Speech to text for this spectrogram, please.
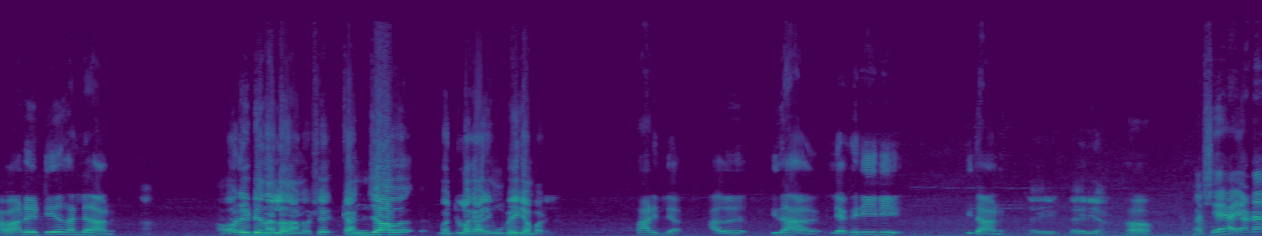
അവാർഡ് കിട്ടിയത് നല്ലതാണ്. അവാർഡ് കിട്ടിയത് നല്ലതാണ്. പക്ഷേ കഞ്ചാവ് മറ്റുള്ള കാര്യങ്ങൾ ഉപയോഗിക്കാൻ പാടില്ല. പാടില്ല. അത് ഇതാണ്. ലഹരിയിൽ ഇതാണ്. ലഹരി ലഹരിയാണ്. ഓ പക്ഷേ അയാളുടെ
